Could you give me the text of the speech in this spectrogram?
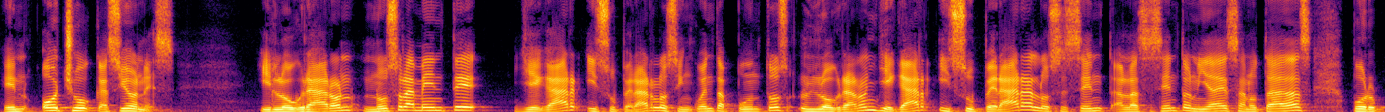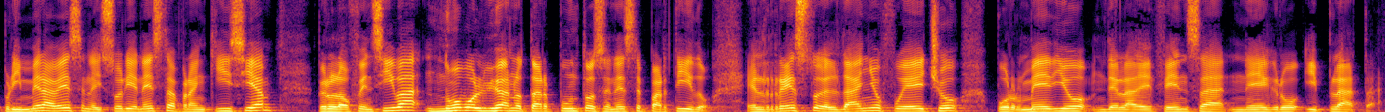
en ocho ocasiones. Y lograron no solamente llegar y superar los 50 puntos, lograron llegar y superar a, los 60, a las 60 unidades anotadas por primera vez en la historia en esta franquicia, pero la ofensiva no volvió a anotar puntos en este partido. El resto del daño fue hecho por medio de la defensa negro y plata.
